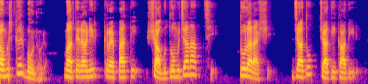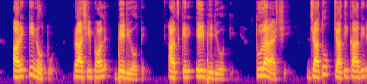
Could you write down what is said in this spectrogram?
নমস্কার বন্ধুরা মাতেরানির কৃপাতে স্বাগতম জানাচ্ছি তুলা রাশি জাতক জাতিকাদের আরেকটি নতুন রাশিফল ভিডিওতে। আজকের এই ভিডিওটি তুলা রাশি জাতক জাতিকাদের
